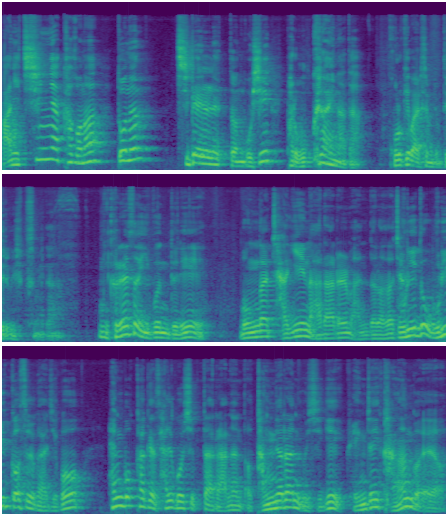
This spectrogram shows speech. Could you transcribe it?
많이 침략하거나 또는 지배를 했던 곳이 바로 우크라이나다. 그렇게 말씀 좀 드리고 싶습니다. 음, 그래서 이분들이 뭔가 자기 나라를 만들어서 우리도 우리 것을 가지고 행복하게 살고 싶다라는 강렬한 의식이 굉장히 강한 거예요.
